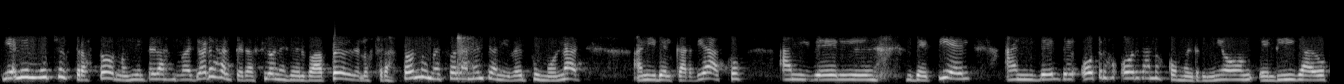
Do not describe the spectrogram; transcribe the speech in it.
tienen muchos trastornos y entre las mayores alteraciones del vapeo y de los trastornos no es solamente a nivel pulmonar, a nivel cardíaco, a nivel de piel, a nivel de otros órganos como el riñón, el hígado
